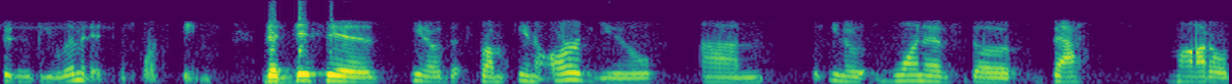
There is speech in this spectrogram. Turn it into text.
shouldn't be limited to sports teams. That this is, you know, that from in our view, um, you know, one of the best models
